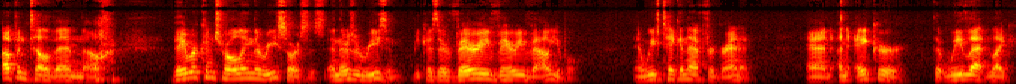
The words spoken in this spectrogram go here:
Up until then, though, they were controlling the resources, and there's a reason because they're very, very valuable, and we've taken that for granted. And an acre that we let like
